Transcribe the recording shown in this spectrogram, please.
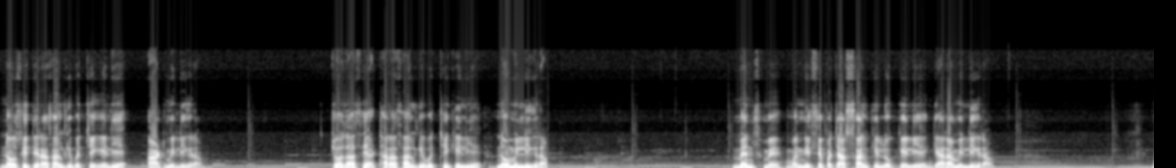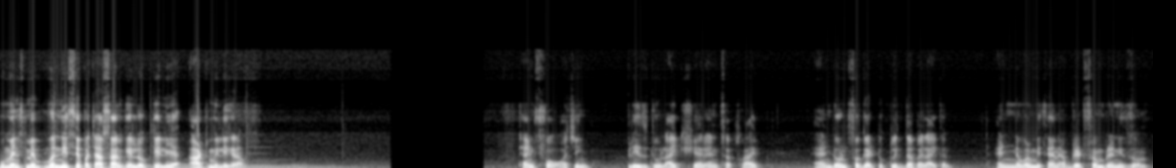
नौ से तेरह साल के बच्चे के लिए आठ मिलीग्राम, चौदह से अठारह साल के बच्चे के लिए नौ मिलीग्राम। मेंस में उन्नीस से पचास साल के लोग के लिए ग्यारह मिलीग्राम। वुमेन्स में उन्नीस से पचास साल के लोग के लिए आठ milligram. Thanks for watching please do like share and subscribe and don't forget to click the bell icon and never miss an update from Brainy Zone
